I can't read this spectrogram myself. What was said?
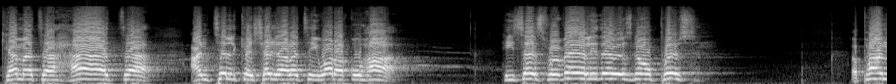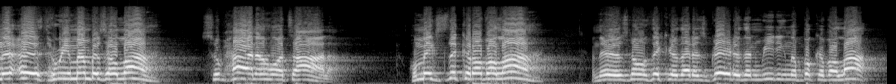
كما تحات عن تلك شجرة ورقها He says, For verily there is no person upon the earth who remembers Allah subhanahu wa ta'ala, who makes dhikr of Allah. And there is no dhikr that is greater than reading the book of Allah.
